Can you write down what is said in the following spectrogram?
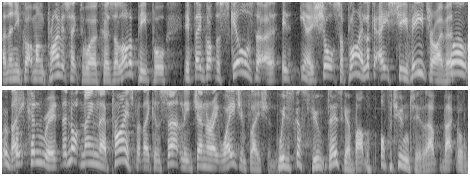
And then you've got among private sector workers, a lot of people, if they've got the skills that are, in, you know, short supply, look at HGV drivers, Well, they can, re- they're not name their price, but they can certainly generate wage inflation. We discussed a few days ago about the opportunity that, that well,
